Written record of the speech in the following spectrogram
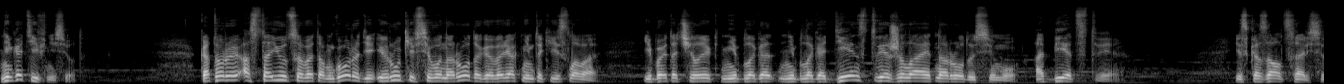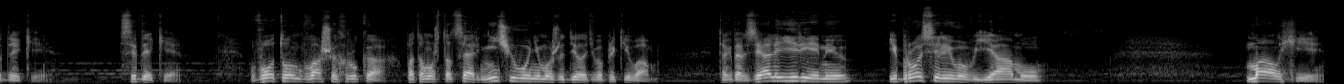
Негатив несет. Которые остаются в этом городе, и руки всего народа, говоря к ним такие слова. Ибо этот человек не, благо, не благоденствие желает народу сему, а бедствие. И сказал царь Сидекии, Сидекия, вот он в ваших руках, потому что царь ничего не может делать вопреки вам – Тогда взяли Еремию и бросили его в яму. Малхии,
